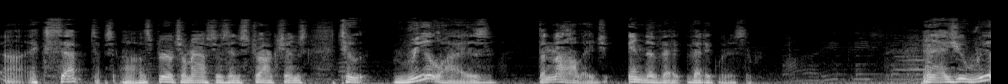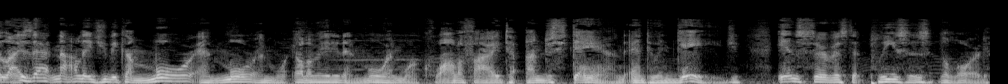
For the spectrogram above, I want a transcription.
uh, accept uh, spiritual master's instructions to realize the knowledge in the Vedic wisdom. And as you realize that knowledge, you become more and more and more elevated and more and more qualified to understand and to engage in service that pleases the Lord.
